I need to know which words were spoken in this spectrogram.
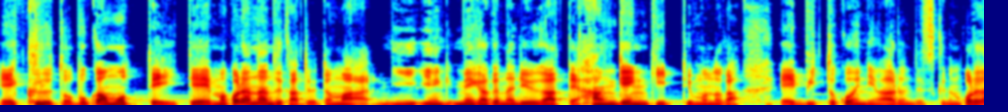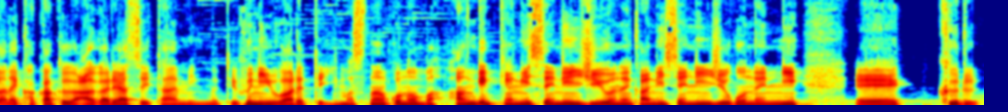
え、来ると僕は思っていて、まあこれはなぜかというと、まあ、明確な理由があって、半減期っていうものが、え、ビットコインにはあるんですけども、これがね、価格が上がりやすいタイミングというふうに言われています。なので、この半減期が2024年か2025年に、えー、来る。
